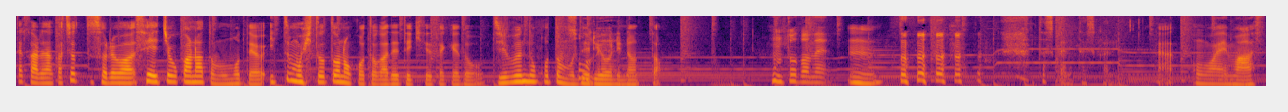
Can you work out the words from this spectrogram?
だからなんかちょっとそれは成長かなとも思ったよ。いつも人とのことが出てきてたけど自分のことも出るようになった。本当だね。うん。確かに確かにだ思います。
